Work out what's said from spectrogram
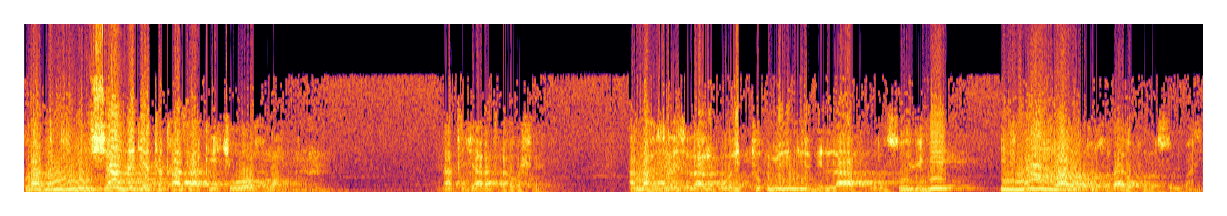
ګواد مهمون شان د دې تقاضا کوي چې وو خدای دا تجارت راوشه الله جل جلاله وي تؤمنون بالله ورسوله ایمان راوړ پر خدای او پر رسول باندې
